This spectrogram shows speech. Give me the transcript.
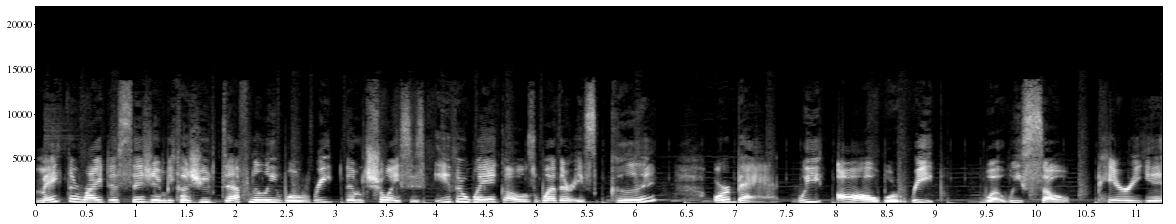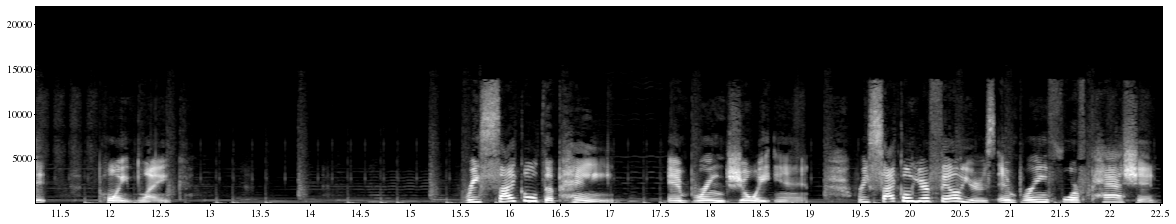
Make the right decision because you definitely will reap them choices either way it goes, whether it's good or bad. We all will reap what we sow, period, point blank. Recycle the pain and bring joy in. Recycle your failures and bring forth passion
